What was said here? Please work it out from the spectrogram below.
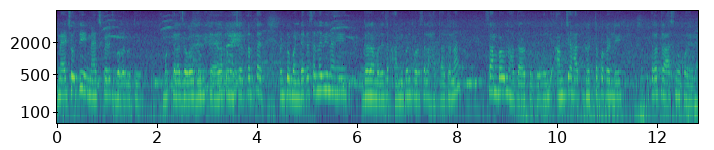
मॅच होती मॅचकडेच बघत होते. मग त्याला जवळ घेऊन खेळायला पण विचार करतायत. पण तो बंड्या कसा नवीन आहे घरामध्ये तर आम्ही पण थोडंसं त्याला हाताळताना सांभाळून हाताळत होतो. म्हणजे आमचे हात घट्ट पकडले त्याला त्रास नको व्हायला.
